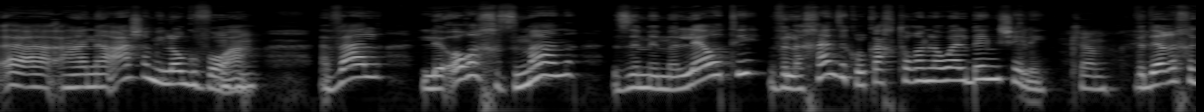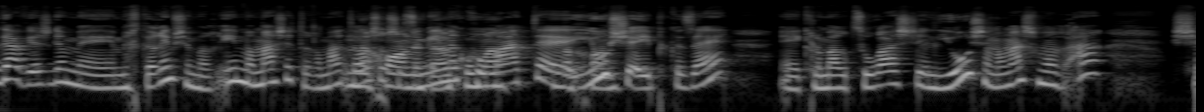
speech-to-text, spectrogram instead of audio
ההנאה שם היא לא גבוהה, מהמם. אבל לאורך זמן זה ממלא אותי, ולכן זה כל כך תורם ל-well-being שלי. כן. ודרך אגב, יש גם uh, מחקרים שמראים ממש את רמת האושר, נכון, שזה מין. עקומת uh, נכון. U-shape כזה, uh, כלומר צורה של U, שממש מראה ש...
